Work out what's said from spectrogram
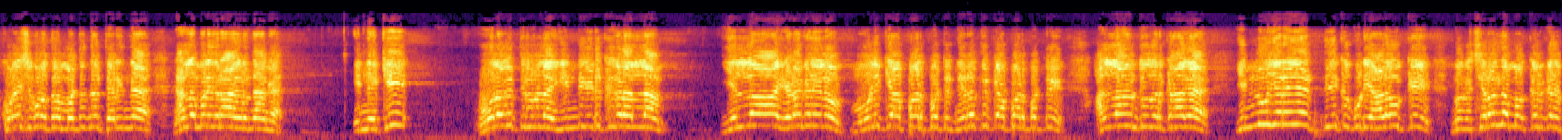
குறைசி குலத்துல மட்டும்தான் தெரிந்த நல்ல மனிதராக இருந்தாங்க. இன்னைக்கு உலகத்தில் உள்ள இந்து இடுக்குகள் எல்லாம் எல்லா இடங்களிலும் மொழிக்கு அப்பாற்பட்டு நிறத்திற்கு அப்பாற்பட்டு அல்லாஹ் தூதற்காக இன்னுயிரையே தீர்க்கக்கூடிய அளவுக்கு மிக சிறந்த மக்கள்கள்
